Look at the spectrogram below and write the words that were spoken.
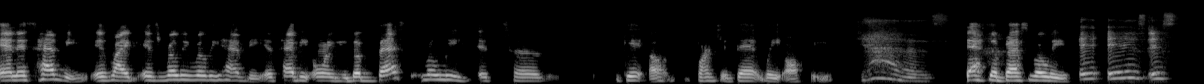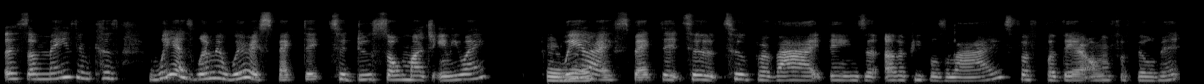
And it's heavy. It's like it's really, really heavy. It's heavy on you. The best relief is to get a bunch of dead weight off of you. Yes that's the best relief. It is. It's it's amazing because we as women we're expected to do so much anyway. Mm-hmm. We are expected to to provide things in other people's lives for for their own fulfillment.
